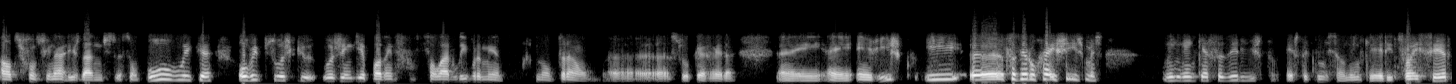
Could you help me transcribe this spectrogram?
altos funcionários da administração pública, ouvir pessoas que hoje em dia podem falar livremente porque não terão uh, a sua carreira em, em, em risco e uh, fazer o raio-x, mas ninguém quer fazer isto. Esta comissão de inquérito vai ser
